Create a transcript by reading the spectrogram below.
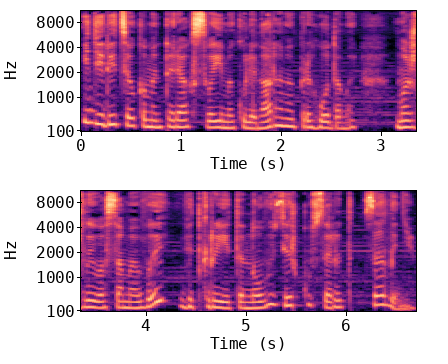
і діліться у коментарях своїми кулінарними пригодами. Можливо, саме ви відкриєте нову зірку серед зелені.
